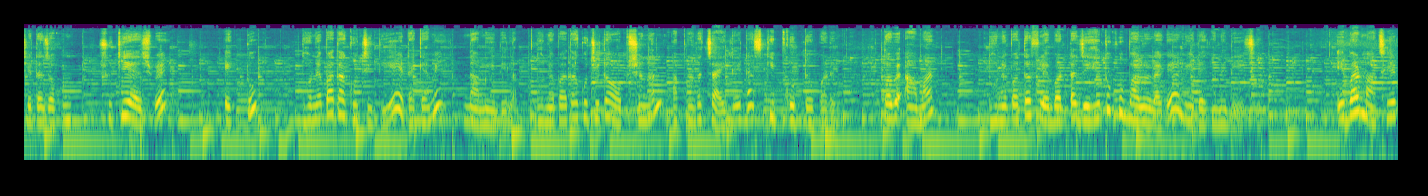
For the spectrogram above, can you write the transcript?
সেটা যখন শুকিয়ে আসবে, একটু ধনেপাতা কুচি দিয়ে এটাকে আমি নামিয়ে দিলাম। ধনেপাতা কুচিটা অপশনাল আপনারা চাইলে এটা স্কিপ করতেও পারেন। তবে আমার ধনেপাতার ফ্লেভারটা যেহেতু খুব ভালো লাগে, আমি এটা এখানে দিয়েছি। এবার মাছের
